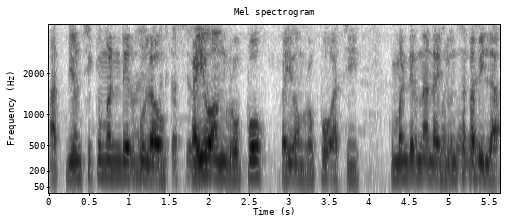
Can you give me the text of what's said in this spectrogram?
At yun si Commander Bulaw, kayo ang grupo, kayo ang grupo at si Commander Nanay doon sa kabila.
